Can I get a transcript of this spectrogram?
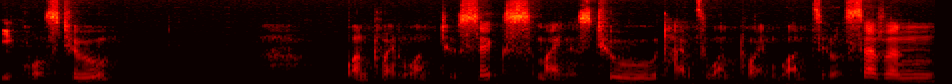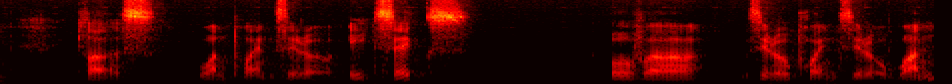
equals to 1.126 minus 2 times 1.107 plus 1.086 over 0.01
